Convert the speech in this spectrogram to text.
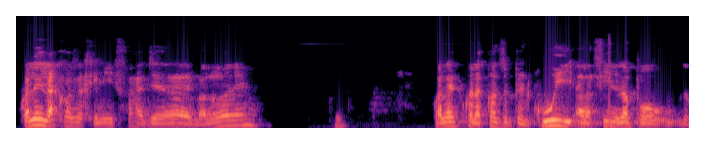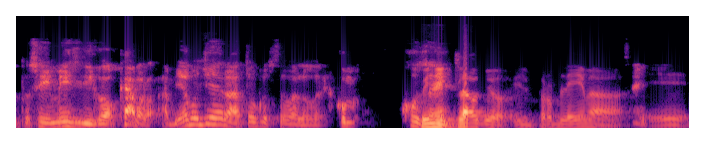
Qual è la cosa che mi fa generare valore? Qual è quella cosa per cui alla fine, dopo, dopo sei mesi, dico, cavolo, abbiamo generato questo valore. Com- Quindi, Claudio, il problema sì. è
